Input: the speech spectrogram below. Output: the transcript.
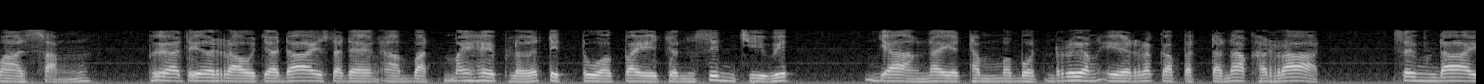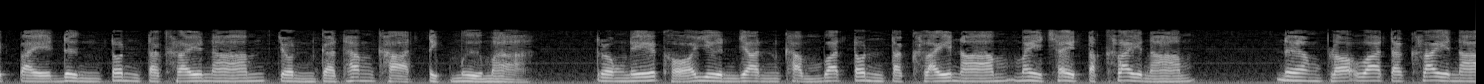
มาสังเพื่อที่เราจะได้แสดงอาบัติไม่ให้เผลอติดตัวไปจนสิ้นชีวิต อย่างในธรรมบทเรื่องเอรกปัตตนาคราช ซึ่งได้ไปดึงต้นตะไคร้น้ำจนกระทั่งขาดติดมือมา ตรงนี้ขอยืนยันคำว่าต้นตะไคร้น้ำไม่ใช่ตะไคร่น้ำ เนื่องเพราะว่าตะไคร่น้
